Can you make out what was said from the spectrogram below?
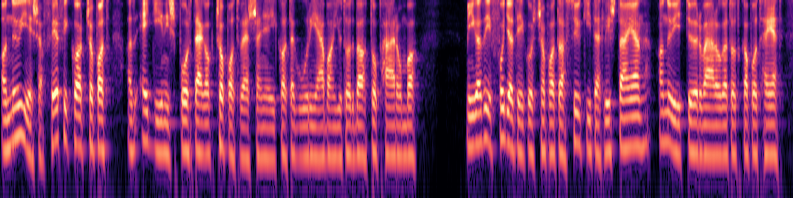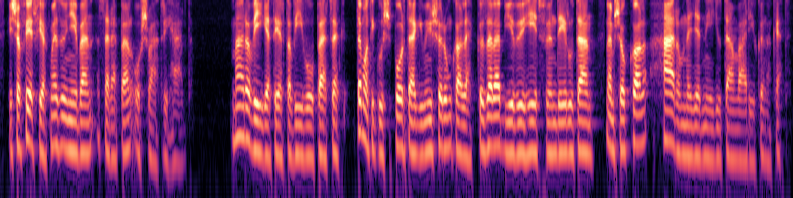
A női és a férfi karcsapat az egyéni sportágak csapatversenyei kategóriában jutott be a top 3-ba, míg az év fogyatékos csapata szűkített listáján a női törválogatott kapott helyet, és a férfiak mezőnyében szerepel Osvát Rihárd. Már a véget ért a Vívó. Tematikus sportági műsorunk a legközelebb jövő hétfőn délután, nem sokkal, 3.44 után várjuk Önöket.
